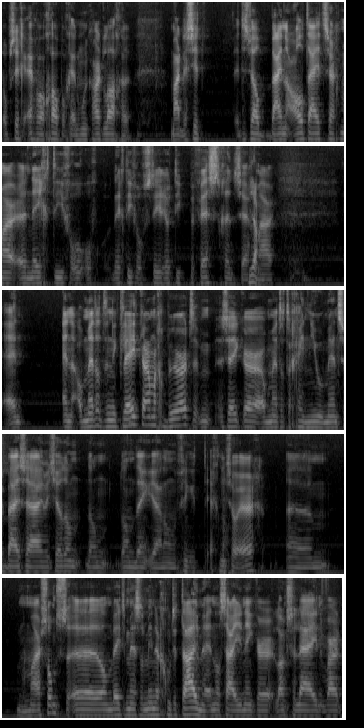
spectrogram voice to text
op zich echt wel grappig en moet ik hard lachen. Maar er zit, het is wel bijna altijd, zeg maar, negatief of, of, negatief of stereotyp bevestigend, zeg Ja. maar. En, en op het moment dat in de kleedkamer gebeurt, zeker op het moment dat er geen nieuwe mensen bij zijn, weet je wel, dan, dan, dan, denk, ja, dan vind ik het echt niet zo erg. Ehm, maar soms eh, dan weten mensen dat minder goed te timen en dan sta je in één keer langs de lijn waar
